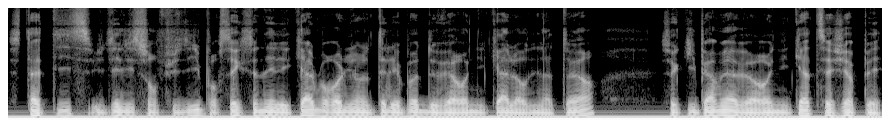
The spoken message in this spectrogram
Statis utilise son fusil pour sectionner les câbles reliant le télépode de Véronica à l'ordinateur, ce qui permet à Véronica de s'échapper.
